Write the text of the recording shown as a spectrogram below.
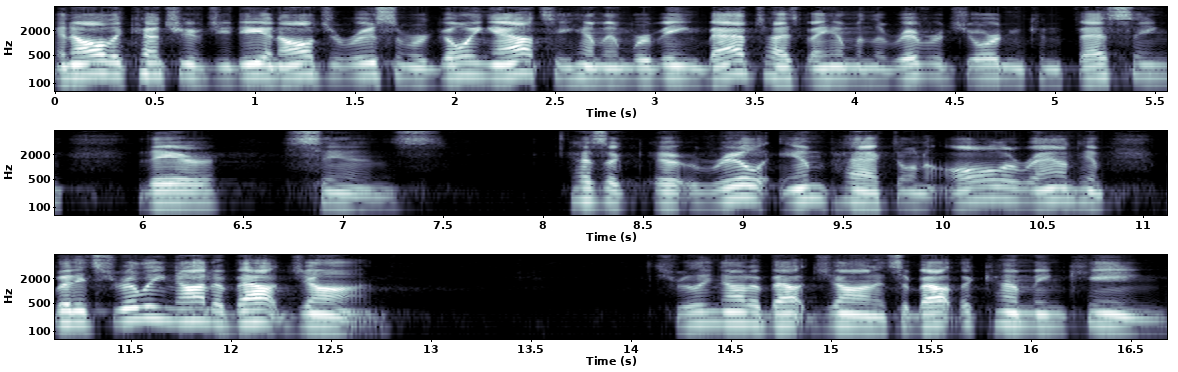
And all the country of Judea and all Jerusalem were going out to him and were being baptized by him in the river Jordan, confessing their sins. Has a, a real impact on all around him. But it's really not about John. It's really not about John. It's about the coming king.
